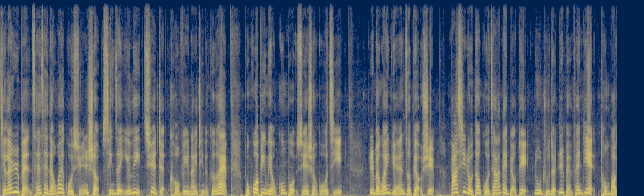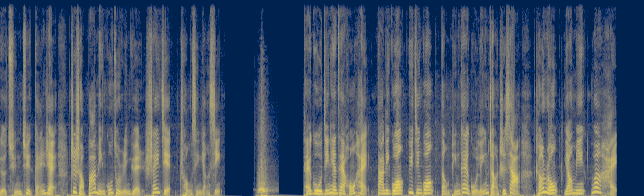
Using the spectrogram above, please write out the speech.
前来日本参赛的外国选手新增一例确诊 COVID-19 的个案，不过并没有公布选手国籍。日本官员则表示，巴西柔道国家代表队入住的日本饭店通报有群聚感染，至少八名工作人员筛检重新阳性。台股今天在红海、大力光、玉金光等瓶盖股领涨之下，长荣、阳明、万海、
